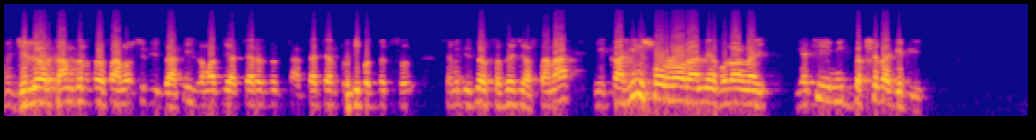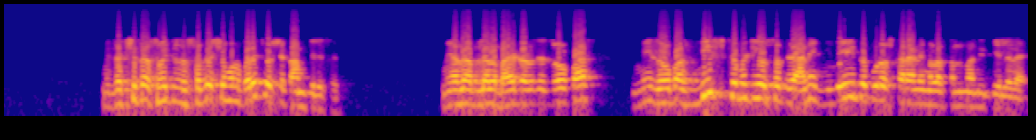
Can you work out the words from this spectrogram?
मी जिल्ह्यावर काम करत असताना अनुसूचित जाती जमाती अत्याचार अत्याचार प्रतिबंधक समितीचा सदस्य असताना एकाही स्वर्णावर अन्याय होणार नाही याची मी दक्षता घेतली. मी दक्षता समितीचा सदस्य म्हणून बरेच वर्ष काम केले सर मी आता आपल्याला बायोडाटाचे जवळपास मी जवळपास वीस कमिटीवर सदस्य आणि विविध पुरस्काराने मला सन्मानित केलेला आहे.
